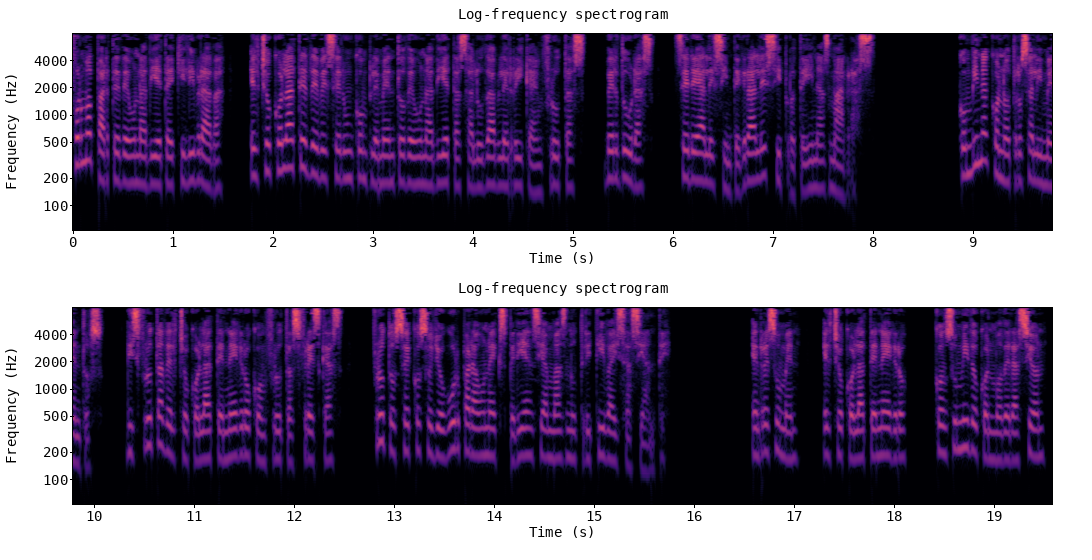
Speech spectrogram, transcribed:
forma parte de una dieta equilibrada, el chocolate debe ser un complemento de una dieta saludable rica en frutas, verduras, cereales integrales y proteínas magras. Combina con otros alimentos, disfruta del chocolate negro con frutas frescas, frutos secos o yogur para una experiencia más nutritiva y saciante. En resumen, el chocolate negro, consumido con moderación,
